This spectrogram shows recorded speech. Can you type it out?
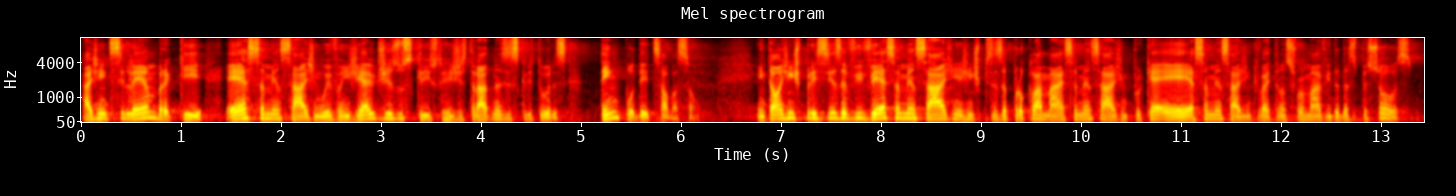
a gente se lembra que essa mensagem, o Evangelho de Jesus Cristo, registrado nas Escrituras, tem poder de salvação. Então a gente precisa viver essa mensagem, a gente precisa proclamar essa mensagem, porque é essa mensagem que vai transformar a vida das pessoas.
